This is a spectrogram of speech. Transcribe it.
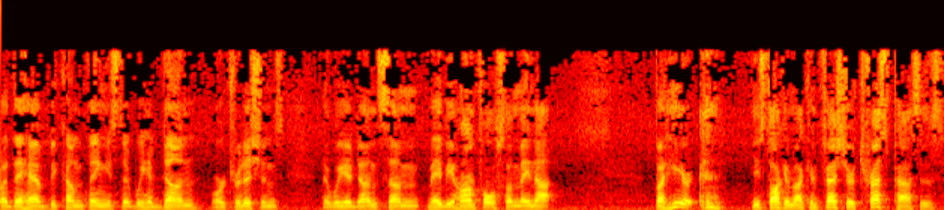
but they have become things that we have done, or traditions that we have done. Some may be harmful, some may not. But here, he's talking about confess your trespasses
